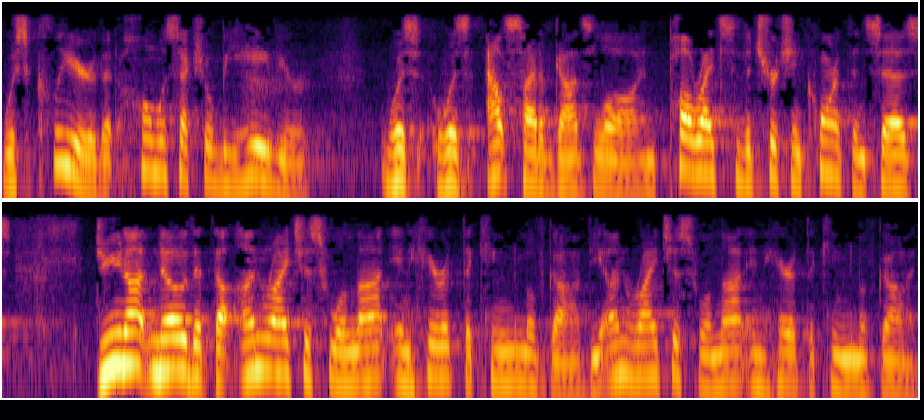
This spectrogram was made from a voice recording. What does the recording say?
was clear that homosexual behavior was, was outside of God's law. And Paul writes to the church in Corinth and says, Do you not know that the unrighteous will not inherit the kingdom of God? The unrighteous will not inherit the kingdom of God.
